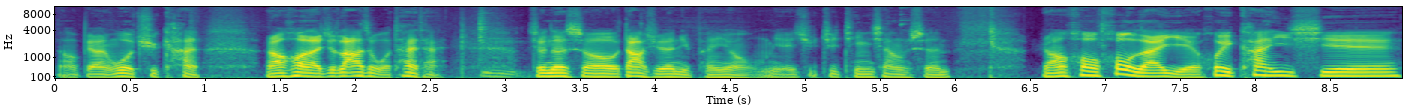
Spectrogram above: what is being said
然后表演。我有去看，然后后来就拉着我太太，嗯就那时候大学的女朋友，我们也一起去听相声，然后后来也会看一些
